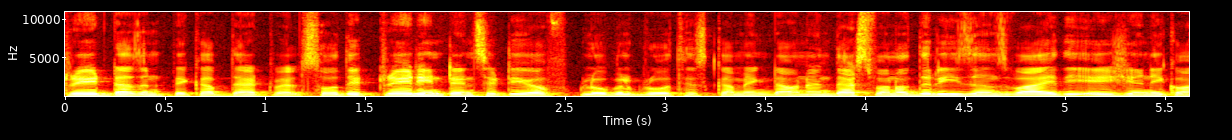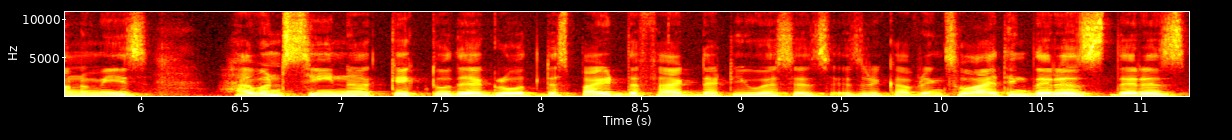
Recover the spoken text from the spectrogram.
trade doesn't pick up that well. So the trade intensity of global growth is coming down, and that's one of the reasons why the Asian economies haven't seen a kick to their growth despite the fact that US is, is recovering. So I think there is there is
